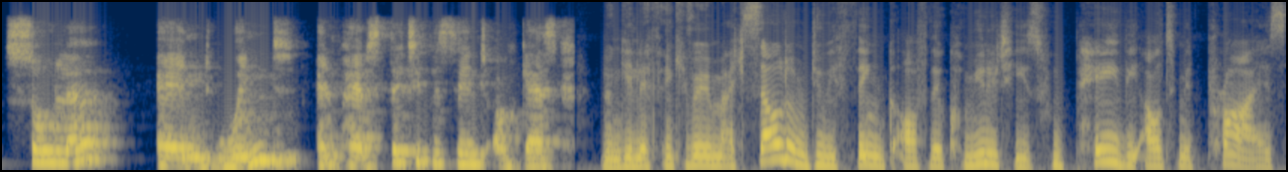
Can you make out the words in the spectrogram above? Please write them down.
solar and wind and perhaps 30% of gas. Lungile, thank you very much. Seldom do we think of the communities who pay the ultimate price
